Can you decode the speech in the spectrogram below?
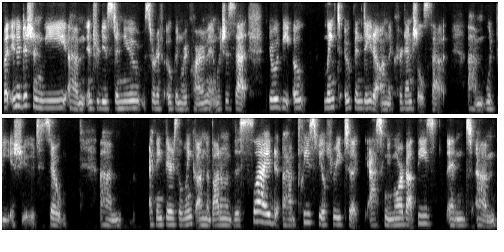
But in addition, we um, introduced a new sort of open requirement, which is that there would be linked open data on the credentials that um, would be issued. So um, I think there's a link on the bottom of this slide. Um, please feel free to ask me more about these. And um,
